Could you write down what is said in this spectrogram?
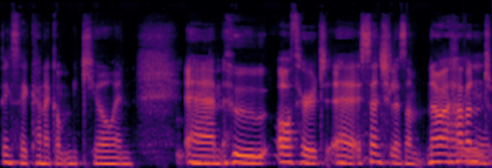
They say kind of got McKeown, um, who authored uh, Essentialism. Now, I haven't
